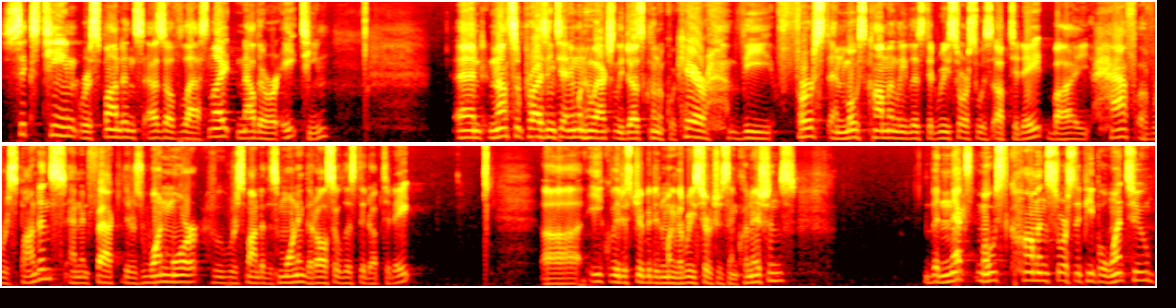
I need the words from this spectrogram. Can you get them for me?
16 respondents as of last night. Now there are 18. And not surprising to anyone who actually does clinical care, the first and most commonly listed resource was UpToDate by half of respondents. And in fact, there's one more who responded this morning that also listed UpToDate. Uh, equally distributed among the researchers and clinicians. The next most common source that people went to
